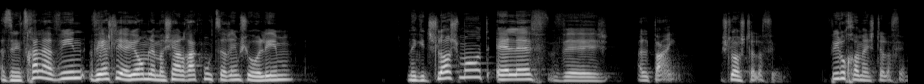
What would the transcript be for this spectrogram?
אז אני צריכה להבין, ויש לי היום למשל רק מוצרים שעולים, נגיד 300, 1,000 ו-2,000, 3,000, אפילו 5,000.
